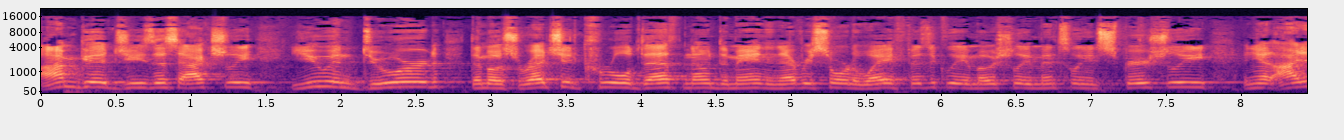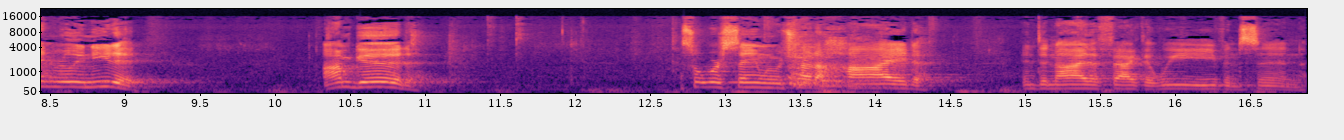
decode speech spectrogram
I'm good, Jesus. Actually, you endured the most wretched, cruel death known to man in every sort of way physically, emotionally, mentally, and spiritually, and yet I didn't really need it. I'm good. That's what we're saying when we try to hide and deny the fact that we even sin.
